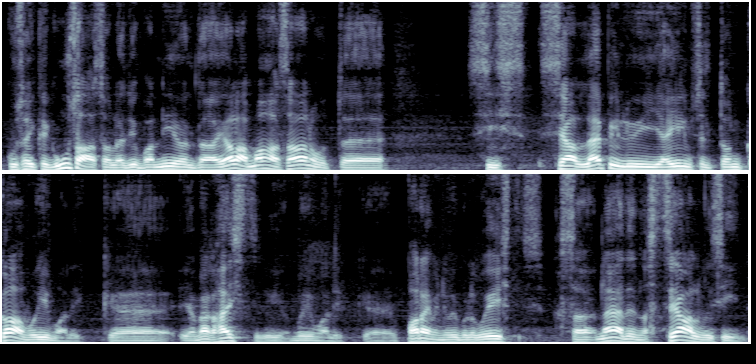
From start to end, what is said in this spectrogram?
kui sa ikkagi USA-s oled juba nii-öelda jala maha saanud siis seal läbi lüüa ilmselt on ka võimalik eh, ja väga hästi võimalik, eh, paremini võib-olla kui Eestis. kas sa näed ennast seal või siin?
